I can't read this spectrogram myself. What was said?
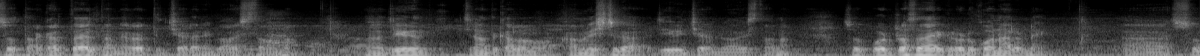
సో తన కర్తవ్యాలు తను నిర్వర్తించాడని భావిస్తా ఉన్నాం. జీవించినంతకాలం కమ్యూనిస్ట్గా జీవించాడని భావిస్తా ఉన్నాం. సో పోటీ ప్రసాద్ గారికి రెండు కోణాలు ఉన్నాయి. సో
